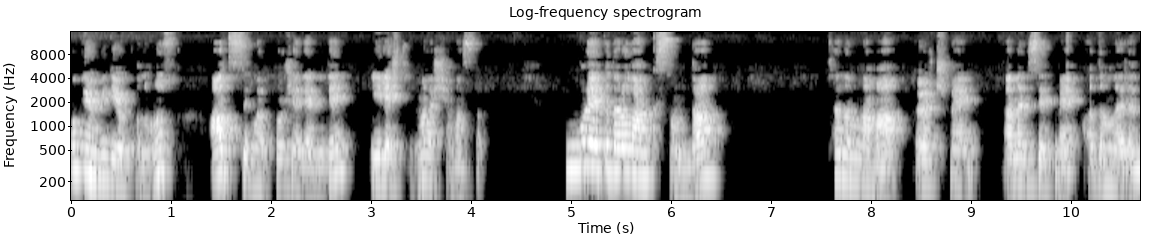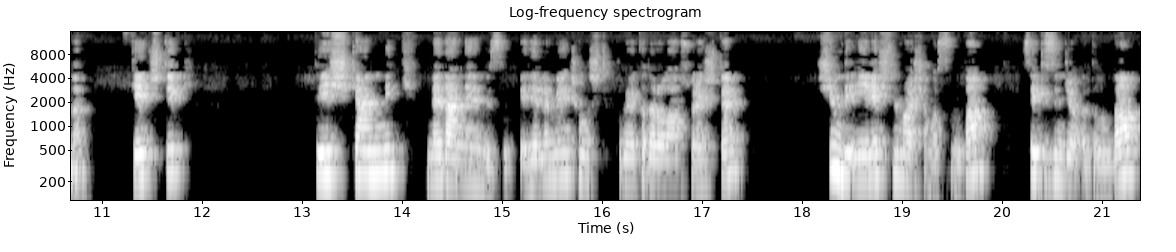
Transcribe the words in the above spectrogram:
Bugün video konumuz alt sığma projelerinde iyileştirme aşaması. Buraya kadar olan kısımda tanımlama, ölçme, analiz etme adımlarını geçtik. Değişkenlik nedenlerimizi belirlemeye çalıştık buraya kadar olan süreçte. Şimdi iyileştirme aşamasında 8. adımda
